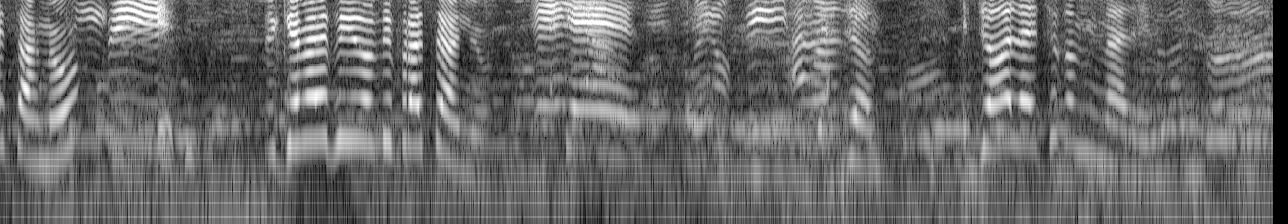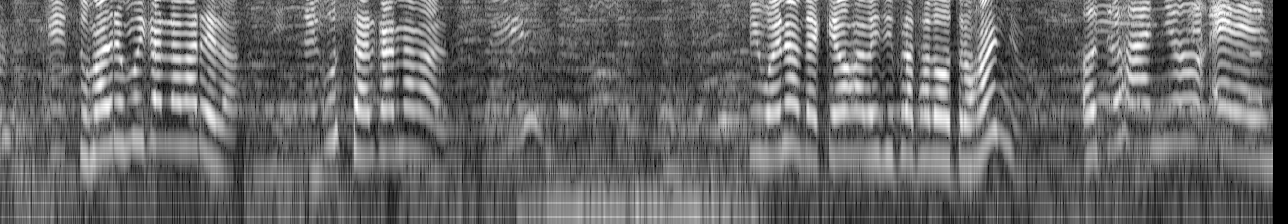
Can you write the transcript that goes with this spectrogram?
Fresas, ¿no? Sí. ¿Y quién ha decidido el disfraz este año? Que yo. Yo lo he hecho con mi madre. ¿Y tu madre es muy carnavalera? Sí. ¿Le gusta el carnaval? Sí. Y bueno, ¿de qué os habéis disfrazado otros años? Otros años el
